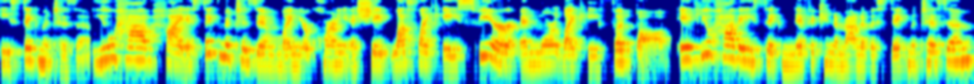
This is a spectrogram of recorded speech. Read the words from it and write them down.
astigmatism. You have high astigmatism when your cornea is shaped less like a sphere and more like a football. If you have a significant amount of astigmatism,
